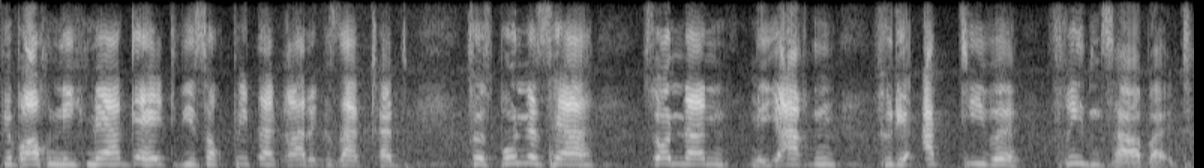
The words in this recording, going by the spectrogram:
Wir brauchen nicht mehr Geld, wie es auch Peter gerade gesagt hat, fürs Bundesheer, sondern Milliarden für die aktive Friedensarbeit.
